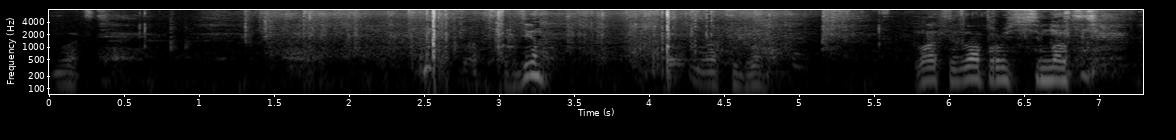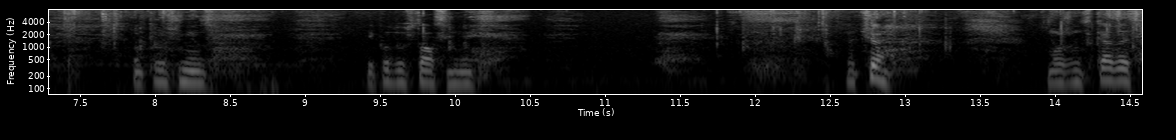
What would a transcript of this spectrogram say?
20, 21, 22. 22 против 17. Ну, плюс-минус. И подустал сильнее. Ну что, можно сказать,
